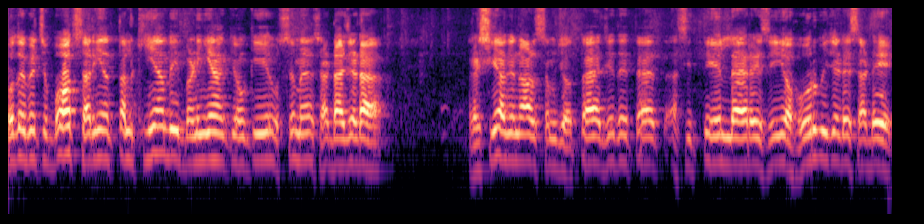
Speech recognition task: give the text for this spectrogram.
ਉਹਦੇ ਵਿੱਚ ਬਹੁਤ ਸਾਰੀਆਂ ਤਲਖੀਆਂ ਵੀ ਬਣੀਆਂ ਕਿਉਂਕਿ ਉਸ ਸਮੇਂ ਸਾਡਾ ਜਿਹੜਾ ਰਸ਼ੀਆ ਦੇ ਨਾਲ ਸਮਝੌਤਾ ਹੈ, ਜਿਹਦੇ ਤਹਿਤ ਅਸੀਂ ਤੇਲ ਲੈ ਰਹੇ ਸੀ ਜਾਂ ਹੋਰ ਵੀ ਜਿਹੜੇ ਸਾਡੇ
